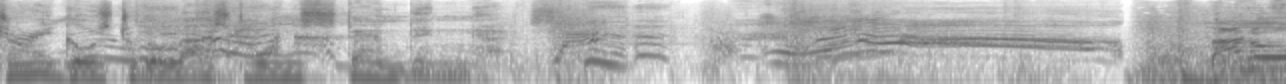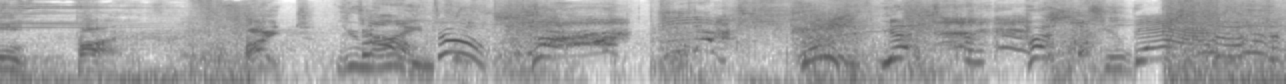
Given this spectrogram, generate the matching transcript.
Victory goes to the last one standing. Battle 5. Fight! You're mine. Hey. Too bad.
